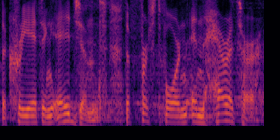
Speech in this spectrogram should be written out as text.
the creating agent, the firstborn inheritor,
